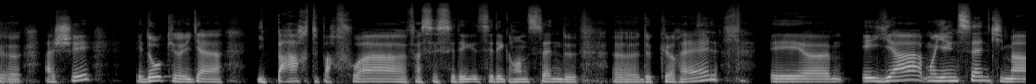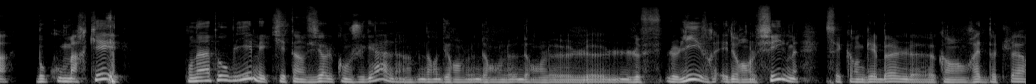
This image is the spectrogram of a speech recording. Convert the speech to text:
euh, haché. Et donc, il y a, ils partent parfois, enfin, c'est des, des, grandes scènes de, de querelles. Et il y, a, moi, y a une scène qui m'a beaucoup marqué, qu'on a un peu oublié, mais qui est un viol conjugal hein, dans, durant, dans, le, dans le, le, le, livre et durant le film. C'est quand Gable, quand Red Butler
